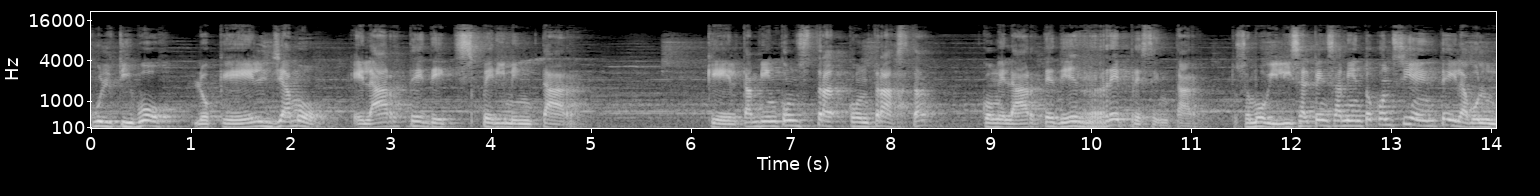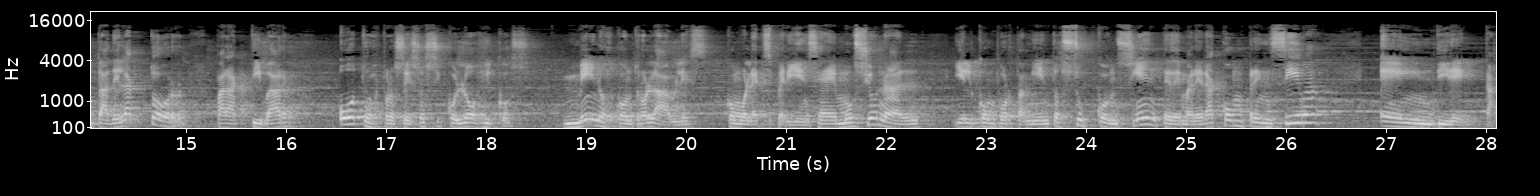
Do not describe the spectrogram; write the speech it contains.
cultivó lo que él llamó el arte de experimentar, que él también contrasta con el arte de representar. Entonces moviliza el pensamiento consciente y la voluntad del actor para activar otros procesos psicológicos menos controlables como la experiencia emocional y el comportamiento subconsciente de manera comprensiva e indirecta.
